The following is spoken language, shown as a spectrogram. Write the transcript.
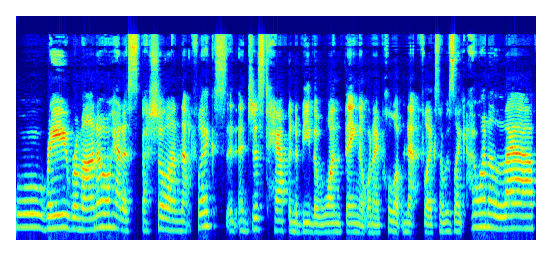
oh, Ray Romano had a special on Netflix. It, it just happened to be the one thing that when I pull up Netflix, I was like, I want to laugh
